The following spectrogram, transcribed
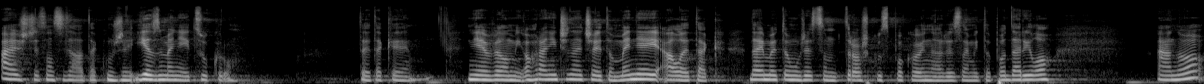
A ešte som si dala takú, že je menej cukru. To je také nie veľmi ohraničené, čo je to menej, ale tak dajme tomu, že som trošku spokojná, že sa mi to podarilo. Áno,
